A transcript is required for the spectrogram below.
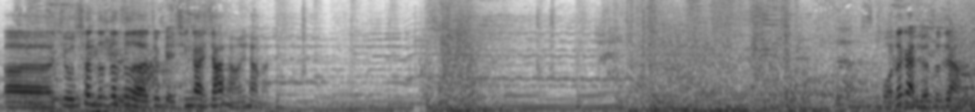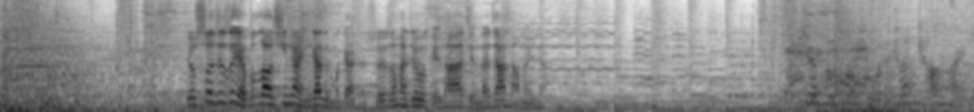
呃，就趁着这次就给情感加强一下嘛。我的感觉是这样，就设计师也不知道情感应该怎么改，所以说他就给他简单加强了一下。这不过是我的专长而已。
